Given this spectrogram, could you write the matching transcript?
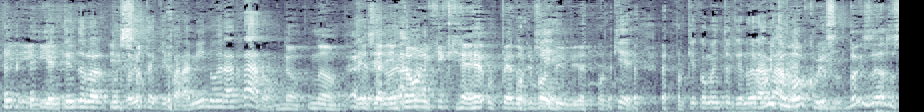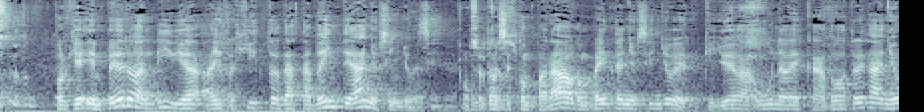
y, y entiendo el punto de vista que para mí no era raro. Não. Não. Não então, o que que é o Pedro ¿Por de qué? Valdívia? ¿Por qué? ¿Por qué comento que no É era muito raro? louco isso. Dois anos. Porque en Pedro Valdivia hay registros de hasta 20 años sin llover. con Entonces, comparado con 20 años sin llover, que llueva una vez cada dos o tres años,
